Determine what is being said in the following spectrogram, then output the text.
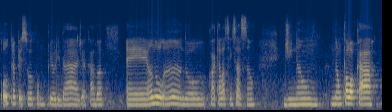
outra pessoa como prioridade, acaba é, anulando com aquela sensação de não, não colocar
